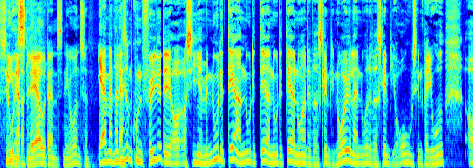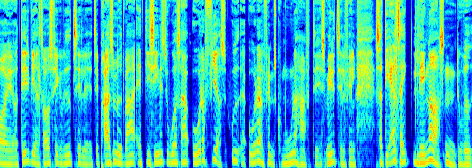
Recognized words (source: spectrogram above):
Senest nu er der... læreruddannelsen i Odense. Ja, man har ja. ligesom kunnet følge det og, og sige, men nu er det der, nu er det der, nu er det der, nu har det været slemt i Nordjylland, nu har det været slemt i Aarhus en periode. Og, øh, og det vi altså også fik at vide til, øh, til pressemødet var, at de seneste uger, så har 88 ud af 98 kommuner haft øh, smittetilfælde. Så det er altså ikke længere sådan, du ved,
